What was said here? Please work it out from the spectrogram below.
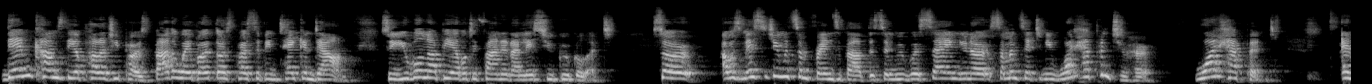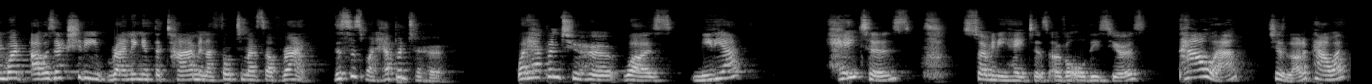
Then comes the apology post. By the way, both those posts have been taken down. So you will not be able to find it unless you Google it. So I was messaging with some friends about this and we were saying, you know, someone said to me, what happened to her? What happened? And what I was actually running at the time and I thought to myself, right, this is what happened to her. What happened to her was media, haters, so many haters over all these years, power, she has a lot of power,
